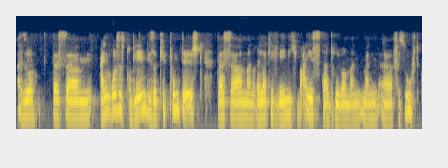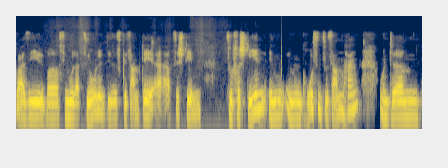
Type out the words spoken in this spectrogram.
Also das ähm, ein großes Problem dieser Kipppunkte ist, dass äh, man relativ wenig weiß darüber. Man, man äh, versucht quasi über Simulationen dieses gesamte äh, Erdsystem zu verstehen in, in einem großen Zusammenhang. Und ähm,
